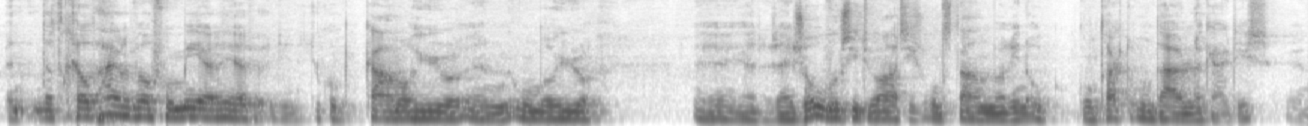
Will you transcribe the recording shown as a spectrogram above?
En dat geldt eigenlijk wel voor meer, ja, natuurlijk ook kamerhuur en onderhuur. Ja, er zijn zoveel situaties ontstaan waarin ook contractonduidelijkheid is. En,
